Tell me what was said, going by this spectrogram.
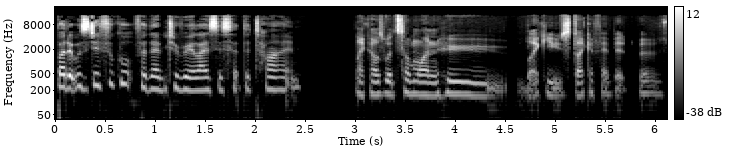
but it was difficult for them to realize this at the time. Like I was with someone who like used like a fair bit of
